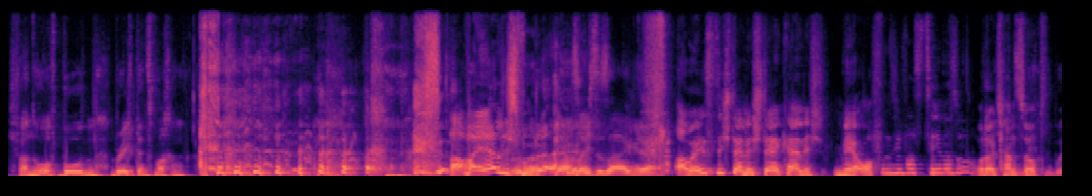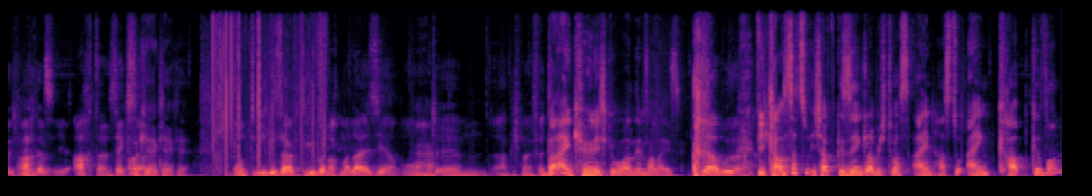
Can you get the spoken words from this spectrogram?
Ich war nur auf Boden, Breakdance machen. Aber ehrlich, Bruder. Ja, soll ich das sagen, ja. Aber ist nicht deine Stärke eigentlich mehr offensiv als Zehner so? Oder kannst du auch. Ich bin Acht? der Achter, Sechster. Okay, okay, okay. Und wie gesagt, rüber nach Malaysia und ähm, habe ich mein Da Vertrag. ein König geworden in Malaysia. Ja, Bruder. Wie kam es dazu? Ich habe gesehen, glaube ich, du hast ein, hast du ein Cup gewonnen?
